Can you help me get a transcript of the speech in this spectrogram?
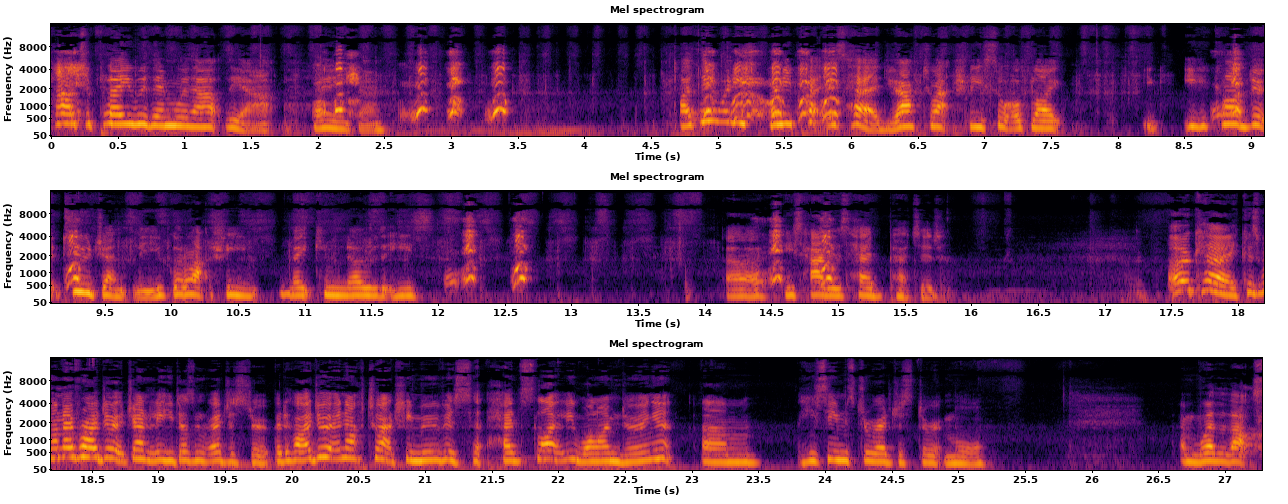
how to play with him without the app. There you go. I think when you when you pet his head, you have to actually sort of like you, you can't do it too gently. You've got to actually make him know that he's uh, he's had his head petted. Okay, because whenever I do it gently, he doesn't register it. But if I do it enough to actually move his head slightly while I'm doing it, um, he seems to register it more. And whether that's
